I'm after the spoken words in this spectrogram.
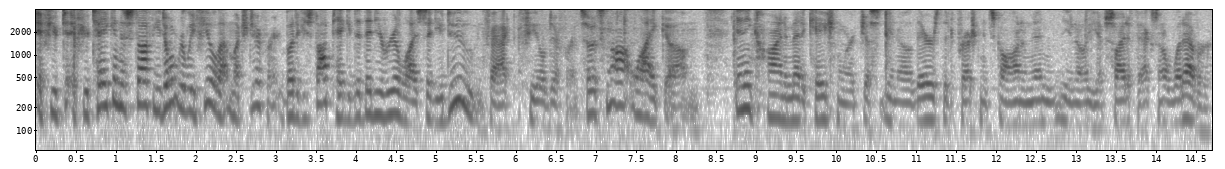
if you if you're taking this stuff, you don't really feel that much different. But if you stop taking it, then you realize that you do in fact feel different. So it's not like um, any kind of medication where it just you know there's the depression, it's gone, and then you know you have side effects or whatever.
